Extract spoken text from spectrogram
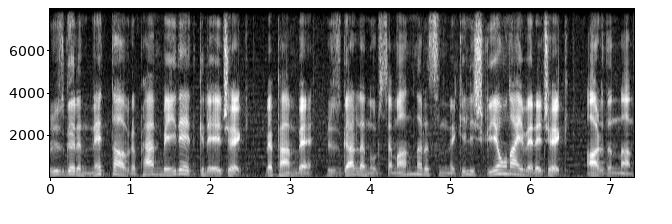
Rüzgar'ın net tavrı Pembe'yi de etkileyecek ve Pembe Rüzgar'la Nursema'nın arasındaki ilişkiye onay verecek. Ardından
